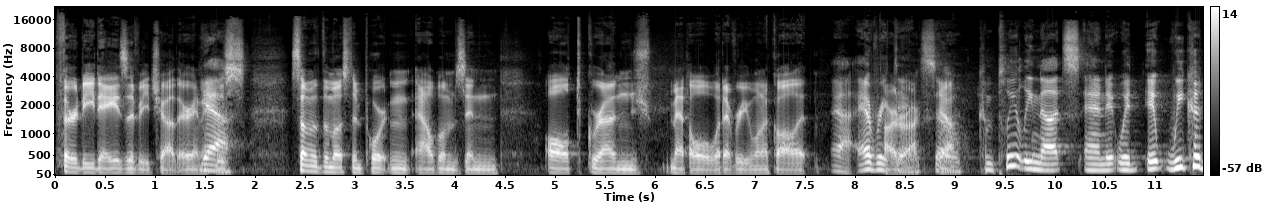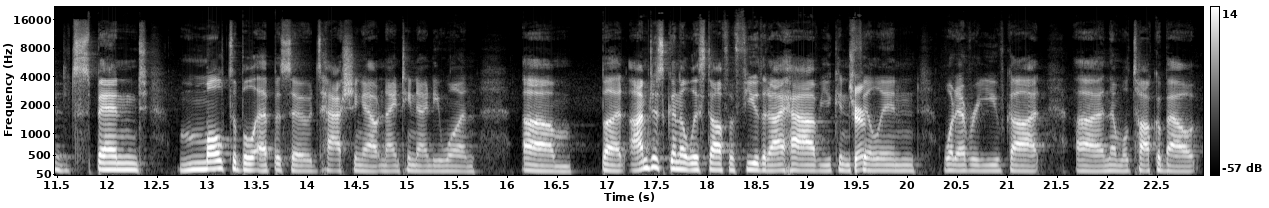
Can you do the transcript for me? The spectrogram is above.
30 days of each other, and Yeah. it was some of the most important albums in alt grunge metal, whatever you want to call it. Yeah, everything. Rock, so yeah. completely nuts, and it would it we could spend multiple episodes hashing out 1991. Um, but I'm just going to list off a few that I have. You can Sure. fill in whatever you've got, uh, and then we'll talk about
